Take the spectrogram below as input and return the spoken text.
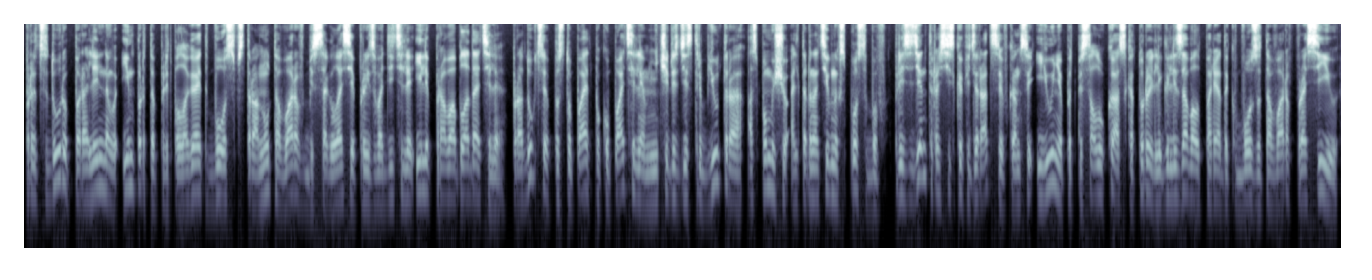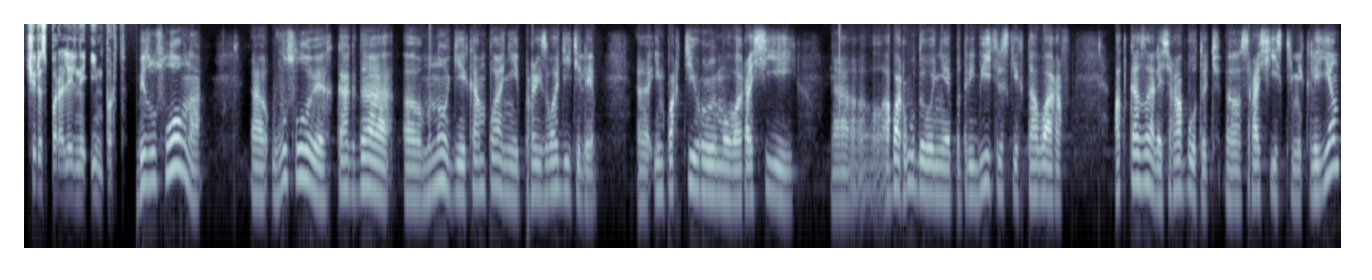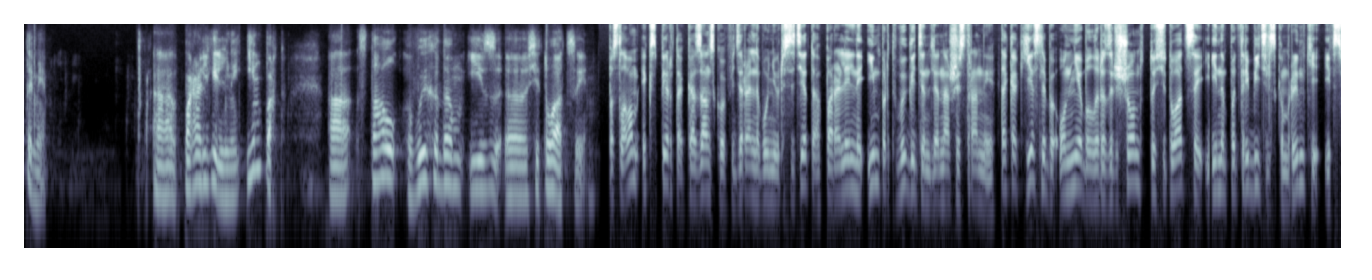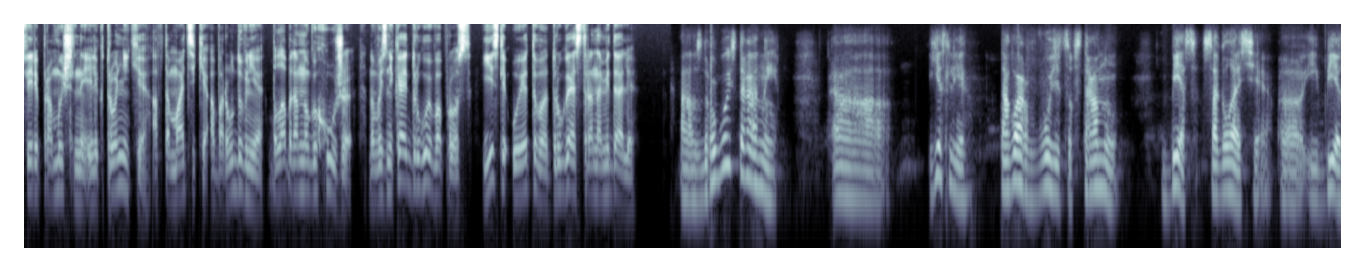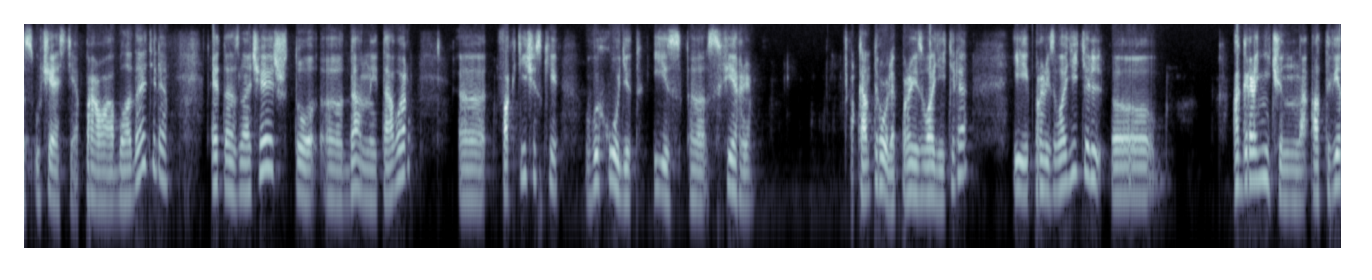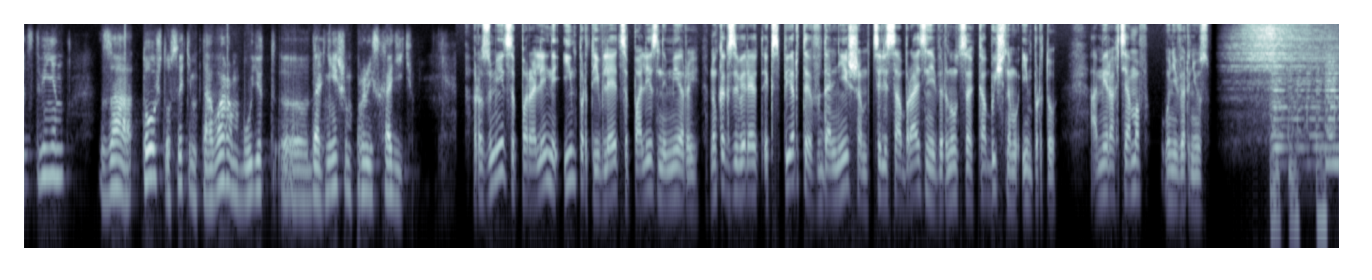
Процедура параллельного импорта предполагает ввоз в страну товаров без согласия производителя или правообладателя. Продукция поступает покупателям не через дистрибьютора, а с помощью альтернативных способов. Президент Российской Федерации в конце июня подписал указ, который легализовал порядок ввоза товаров в Россию через параллельный импорт. Безусловно, э, в условиях, когда э, многие компании-производители э, импортируемого Россией оборудования, потребительских товаров – отказались работать э, с российскими клиентами, э, параллельный импорт э, стал выходом из ситуации. По словам эксперта Казанского федерального университета, параллельный импорт выгоден для нашей страны, так как если бы он не был разрешен, то ситуация и на потребительском рынке, и в сфере промышленной электроники, автоматики, оборудования была бы намного хуже. Но возникает другой вопрос. Есть ли у этого другая сторона медали? А с другой стороны, если товар ввозится в страну без согласия э, и без участия правообладателя, это означает, что э, данный товар э, фактически выходит из сферы контроля производителя, и производитель ограниченно ответственен за то, что с этим товаром будет в дальнейшем происходить. Разумеется, параллельный импорт является полезной мерой, но, как заверяют эксперты, в дальнейшем целесообразнее вернуться к обычному импорту. Амир Ахтямов, Univer News. Thank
